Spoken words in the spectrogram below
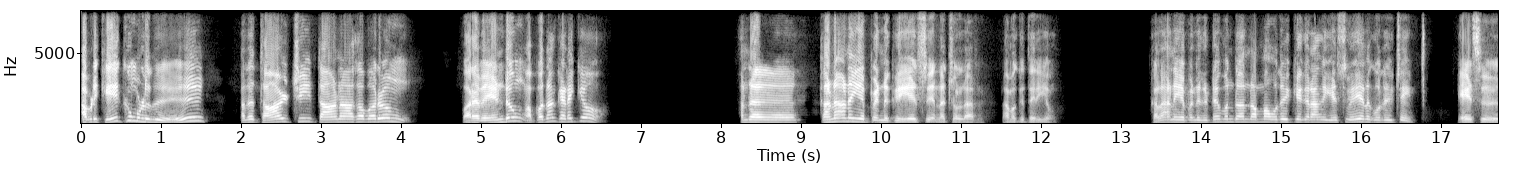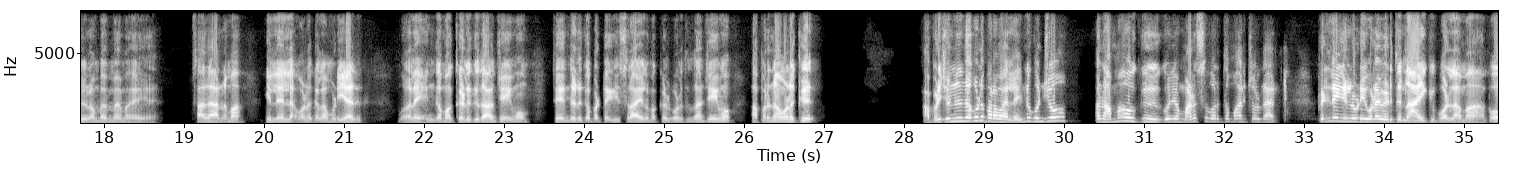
அப்படி கேட்கும் பொழுது அந்த தாழ்ச்சி தானாக வரும். வர வேண்டும். அப்பதான் கிடைக்கும். அந்த கணானைய பெண்ணுக்கு இயேசு என்ன சொல்றாரு? நமக்கு தெரியும். கலானைய பெண்ணுகிட்ட வந்து அந்த அம்மா உதவி கேட்குறாங்க இயேசுவே எனக்கு உதவி செய். இயேசு ரொம்ப சாதாரணமா? இல்லை இல்லை உனக்கெல்லாம் முடியாது. முதல்ல எங்க மக்களுக்கு தான் செய்வோம். தேர்ந்தெடுக்கப்பட்ட இஸ்ராயல் மக்கள் கொடுத்து தான் செய்வோம். அப்புறம் தான் உனக்கு. அப்படி சொல்லியிருந்தா கூட பரவாயில்ல. இன்னும் கொஞ்சம் அந்த அம்மாவுக்கு கொஞ்சம் மனசு வருத்த மாதிரி சொல்றார். பிள்ளைகளுடைய உணவு எடுத்து நாய்க்கு போடலாமா? போ.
